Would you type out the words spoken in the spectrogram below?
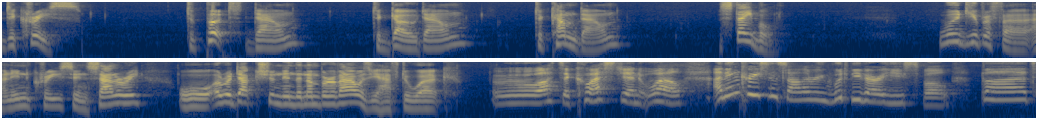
decrease, to put down, to go down, to come down, stable. Would you prefer an increase in salary or a reduction in the number of hours you have to work? Ooh, what a question. Well, an increase in salary would be very useful, but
